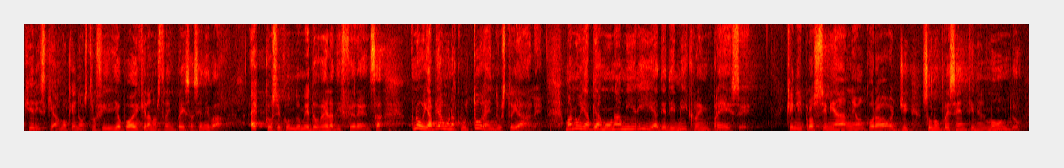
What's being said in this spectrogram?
che rischiamo che il nostro figlio poi, che la nostra impresa se ne va. Ecco secondo me dov'è la differenza. Noi abbiamo una cultura industriale, ma noi abbiamo una miriade di microimprese che nei prossimi anni o ancora oggi sono presenti nel mondo,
